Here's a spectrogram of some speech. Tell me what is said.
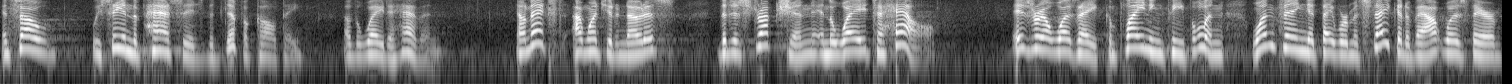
And so, we see in the passage the difficulty of the way to heaven. Now, next, I want you to notice the destruction in the way to hell. Israel was a complaining people, and one thing that they were mistaken about was their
